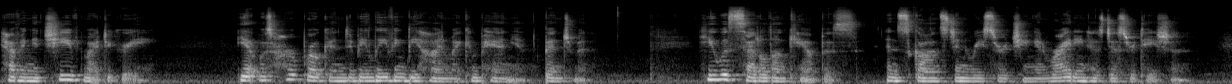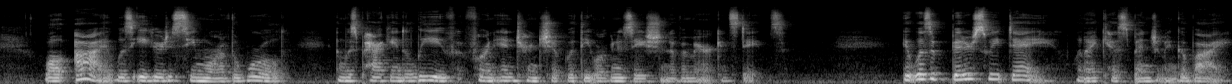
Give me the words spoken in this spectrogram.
having achieved my degree, yet was heartbroken to be leaving behind my companion, Benjamin. He was settled on campus, ensconced in researching and writing his dissertation, while I was eager to see more of the world and was packing to leave for an internship with the Organization of American States. It was a bittersweet day when I kissed Benjamin goodbye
